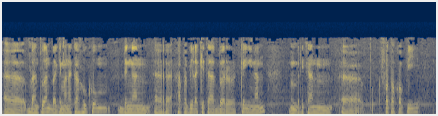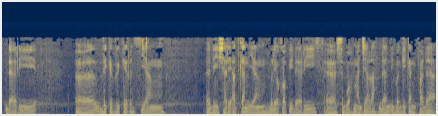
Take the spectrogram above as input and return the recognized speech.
uh, bantuan bagaimanakah hukum dengan uh, apabila kita berkeinginan memberikan uh, fotokopi dari zikir-zikir uh, yang uh, disyariatkan yang beliau kopi dari uh, sebuah majalah dan dibagikan kepada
